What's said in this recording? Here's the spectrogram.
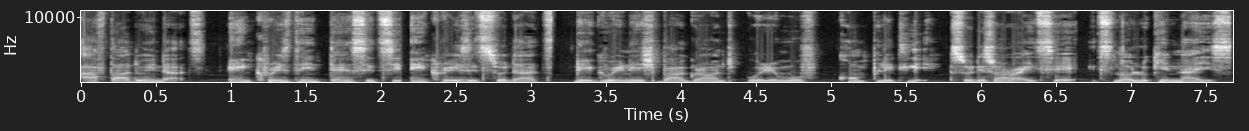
After doing that, increase the intensity, increase it so that the greenish background will remove completely. So this one right here, it's not looking nice.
